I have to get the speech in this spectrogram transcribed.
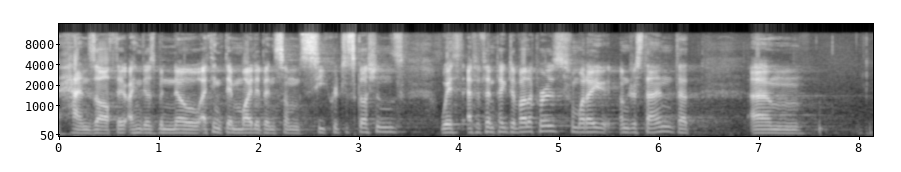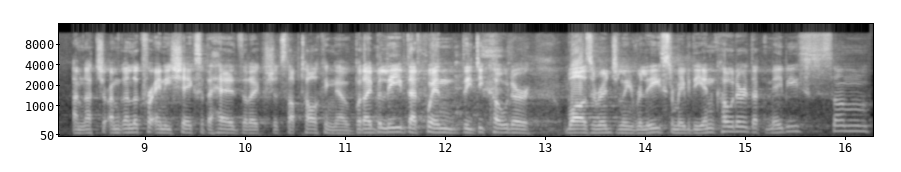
hands off. I think there's been no. I think there might have been some secret discussions with FFmpeg developers, from what I understand. That um, I'm not sure. I'm going to look for any shakes of the head that I should stop talking now. But I believe that when the decoder was originally released, or maybe the encoder, that maybe some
